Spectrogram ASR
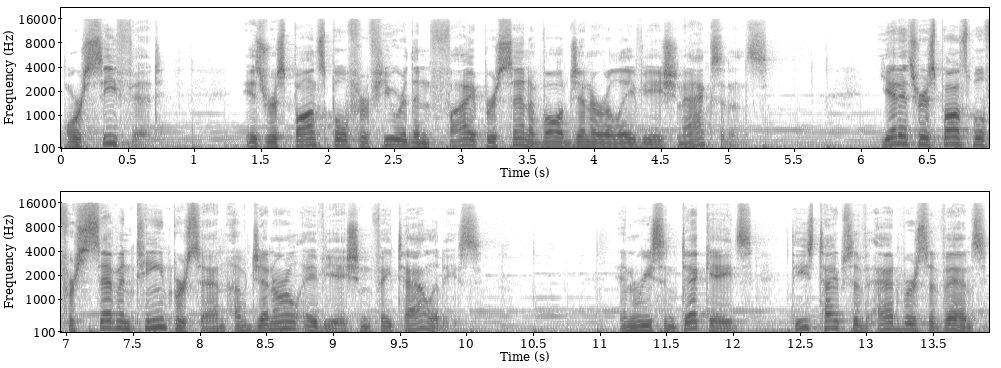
or CFIT, is responsible for fewer than 5% of all general aviation accidents. Yet it's responsible for 17% of general aviation fatalities. In recent decades, these types of adverse events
